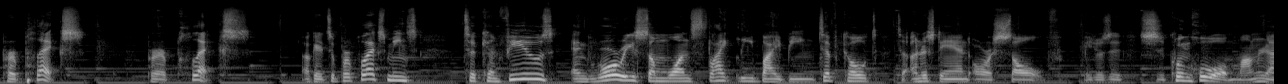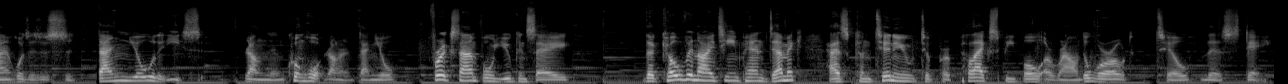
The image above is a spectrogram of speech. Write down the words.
perplex. Perplex. Okay, to perplex means to confuse and worry someone slightly by being difficult to understand or solve，也就是使困惑、茫然或者是使担忧的意思，让人困惑，让人担忧。For example, you can say. The COVID 19 pandemic has continued to perplex people around the world till this day.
